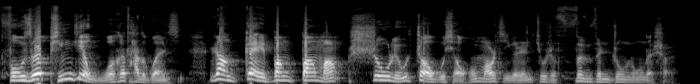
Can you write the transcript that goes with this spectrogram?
否则，凭借我和他的关系，让丐帮帮忙收留、照顾小红毛几个人，就是分分钟钟的事儿。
